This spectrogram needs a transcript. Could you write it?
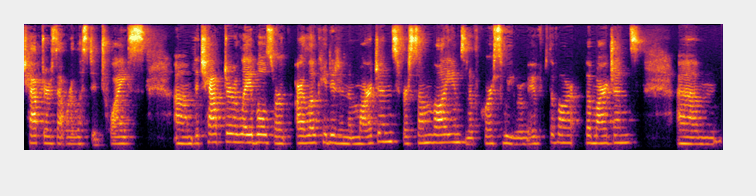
chapters that were listed twice. Um, the chapter labels were, are located in the margins for some volumes, and of course we removed the, the margins. Um,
